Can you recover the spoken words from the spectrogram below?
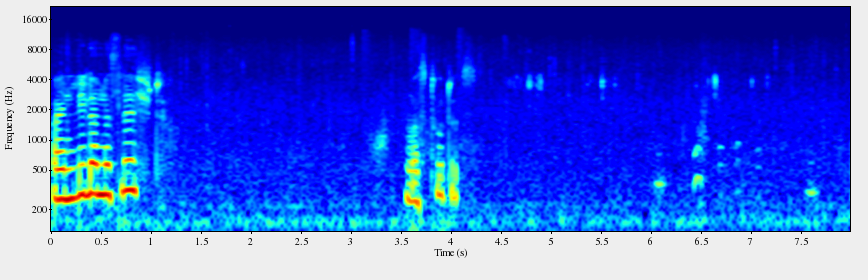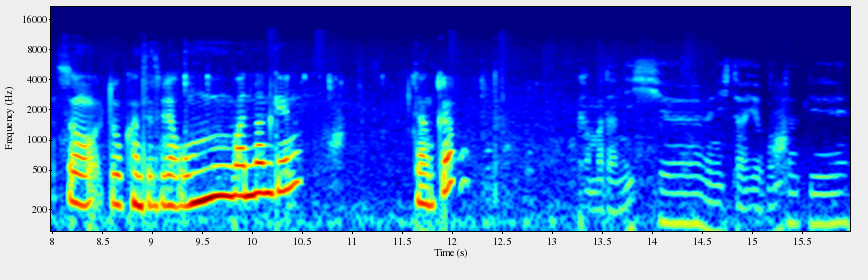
Ein lilanes Licht. Was tut es? So, du kannst jetzt wieder rumwandern gehen. Danke. Kann man da nicht, äh, wenn ich da hier runter gehe?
